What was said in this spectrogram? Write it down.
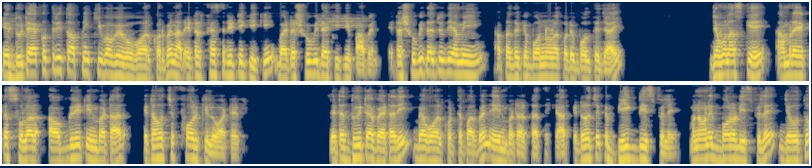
এই দুটা একত্রিত আপনি কীভাবে ব্যবহার করবেন আর এটার ফ্যাসিলিটি কি কি বা এটার সুবিধা কি কি পাবেন? এটা সুবিধা যদি আমি আপনাদেরকে বর্ণনা করে বলতে যাই, যেমন আজকে আমরা একটা সোলার অফগ্রিড ইনভার্টার এটা হচ্ছে ফোর কিলোওয়াটের এটা দুইটা ব্যাটারি ব্যবহার করতে পারবেন এই ইনভার্টারটা থেকে। আর এটা হচ্ছে একটা বিগ ডিসপ্লে মানে অনেক বড় ডিসপ্লে যেহেতু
